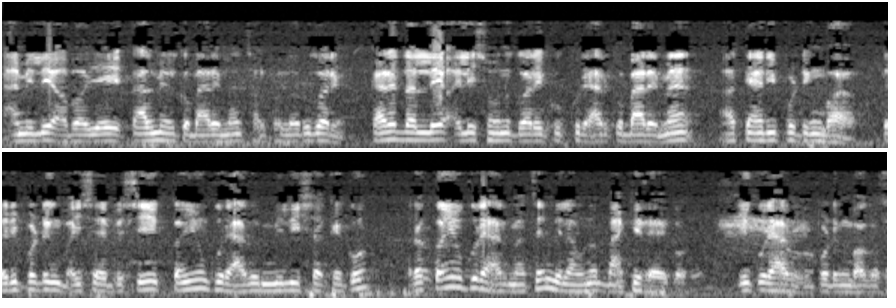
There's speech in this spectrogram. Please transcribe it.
हामीले अब यही तालमेलको बारेमा छलफलहरू गर्यौं कार्यदलले अहिलेसम्म गरेको कुराहरूको बारेमा त्यहाँ रिपोर्टिङ भयो। त्यो रिपोर्टिङ भइसकेपछि कैयौं कुराहरू मिलिसकेको र कैयौं कुराहरूमा चाहिँ मिलाउन बाँकी रहेको। यी कुराहरू रिपोर्टिङ भएको छ।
